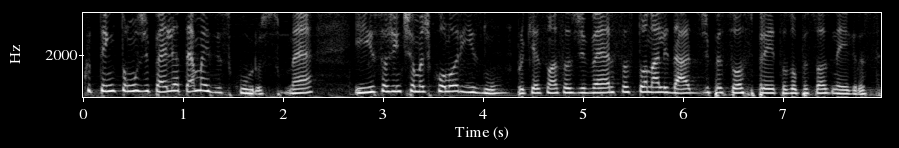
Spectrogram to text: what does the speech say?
que têm tons de pele até mais escuros, né? E isso a gente chama de colorismo, porque são essas diversas tonalidades de pessoas pretas ou pessoas negras.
